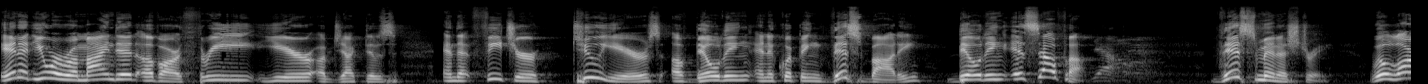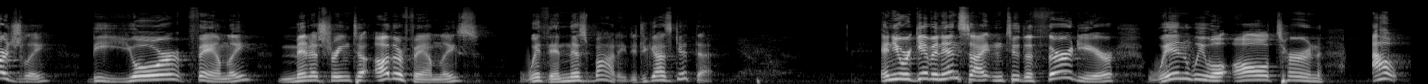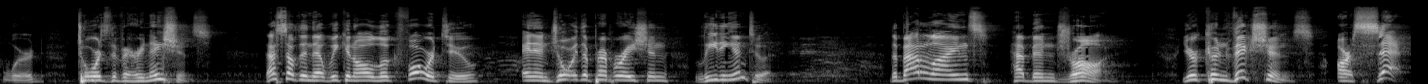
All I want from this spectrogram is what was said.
In it, you were reminded of our three year objectives and that feature two years of building and equipping this body, building itself up. This ministry will largely be your family ministering to other families within this body. Did you guys get that? And you were given insight into the third year when we will all turn outward towards the very nations. That's something that we can all look forward to and enjoy the preparation leading into it. The battle lines have been drawn, your convictions are set.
